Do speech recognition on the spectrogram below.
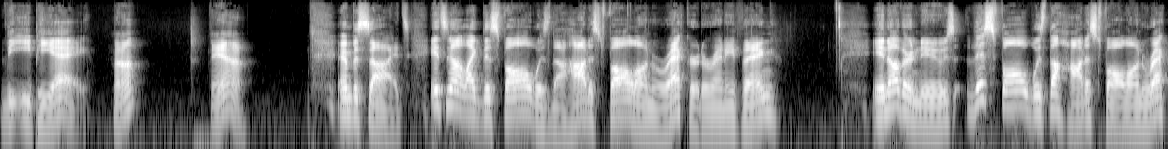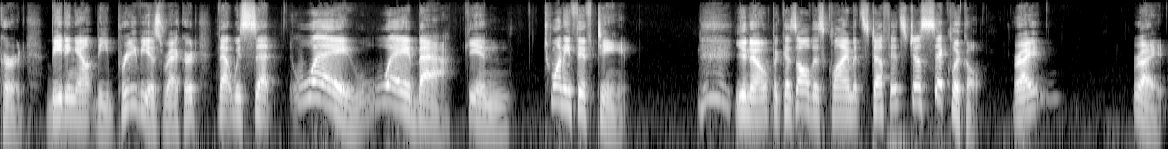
the EPA. Huh? Yeah. And besides, it's not like this fall was the hottest fall on record or anything. In other news, this fall was the hottest fall on record, beating out the previous record that was set way, way back in 2015. You know, because all this climate stuff, it's just cyclical, right? Right.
